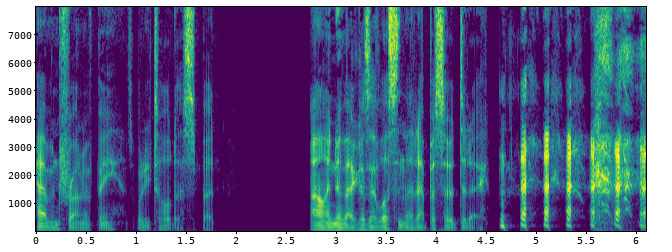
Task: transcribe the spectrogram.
have in front of me. That's what he told us. But I only knew that because I listened to that episode today.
